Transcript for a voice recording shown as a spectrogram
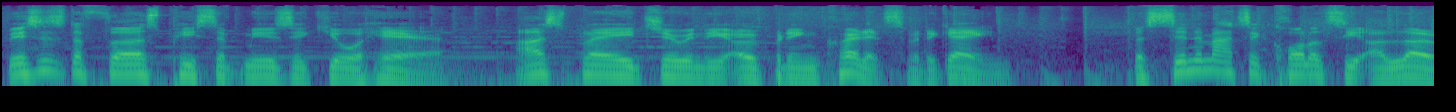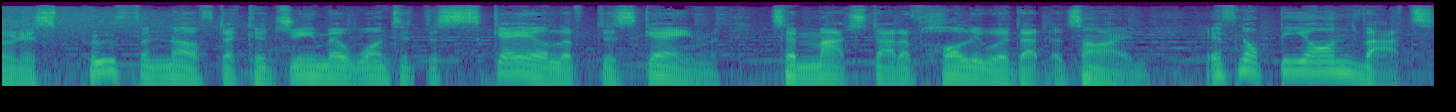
This is the first piece of music you'll hear, as played during the opening credits for the game. The cinematic quality alone is proof enough that Kojima wanted the scale of this game to match that of Hollywood at the time, if not beyond that.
